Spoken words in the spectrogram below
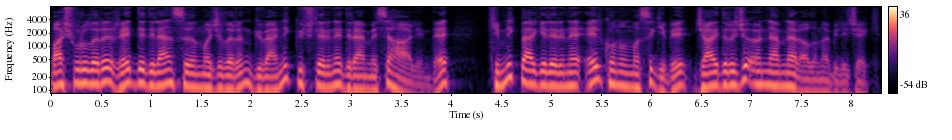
Başvuruları reddedilen sığınmacıların güvenlik güçlerine direnmesi halinde, kimlik belgelerine el konulması gibi caydırıcı önlemler alınabilecek.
